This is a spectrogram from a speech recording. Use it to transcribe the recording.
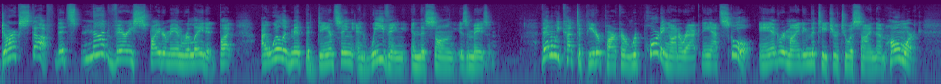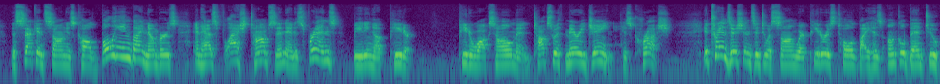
Dark stuff that's not very Spider-Man related, but I will admit the dancing and weaving in this song is amazing. Then we cut to Peter Parker reporting on Arachne at school and reminding the teacher to assign them homework. The second song is called Bullying by Numbers and has Flash Thompson and his friends beating up Peter. Peter walks home and talks with Mary Jane, his crush. It transitions into a song where Peter is told by his Uncle Ben to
